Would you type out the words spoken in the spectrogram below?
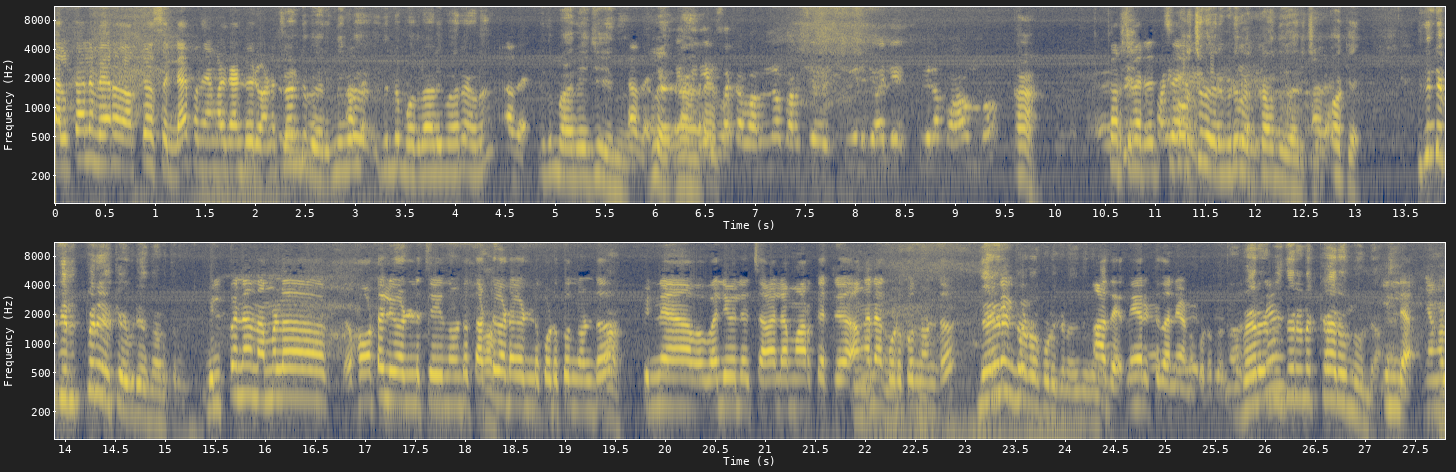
തൽക്കാലം വേറെ വർക്കേഴ്സ് ഇല്ല. ഇപ്പൊ ഞങ്ങൾ രണ്ടുപേരുമാണ് ചെയ്യുന്നത്. രണ്ടുപേരും. നിങ്ങൾ ഇതിന്റെ മുതലാളിമാരാണ് ഇത് മാനേജ് ചെയ്യുന്നത്. അല്ലേ? കുറച്ച് പേരും കൂടി വെക്കാന്ന് വിചാരിച്ചു. ഓക്കെ ഇതിന്റെ വിൽപ്പനയൊക്കെ എവിടെയാണ് നടത്തുന്നത്? വിൽപ്പന നമ്മൾ ഹോട്ടലുകളിൽ ചെയ്യുന്നുണ്ട് തട്ടുകടകളിൽ കൊടുക്കുന്നുണ്ട്. പിന്നെ വലിയ വലിയ ചാല മാർക്കറ്റ് അങ്ങനെ കൊടുക്കുന്നുണ്ട്. നേരിട്ടാണോ കൊടുക്കണത് നിങ്ങൾ? അതെ നേരിട്ട് തന്നെയാണ് കൊടുക്കുന്നത്. വേറെ വിതരണക്കാരൊന്നുമില്ല? ഇല്ല ഞങ്ങൾ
